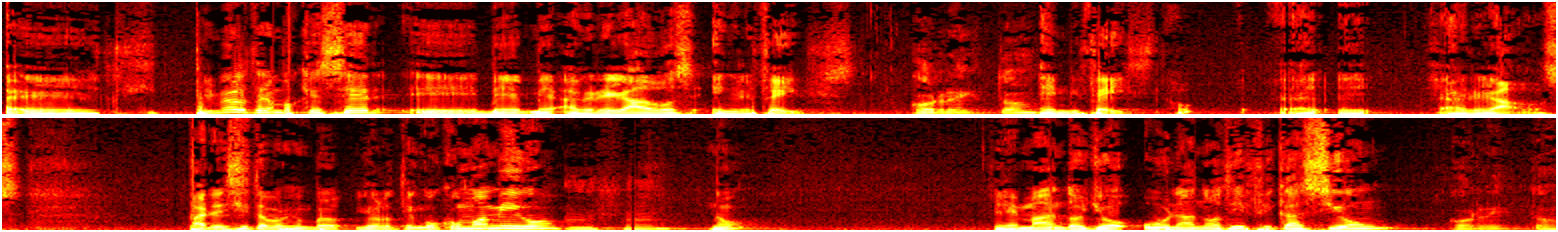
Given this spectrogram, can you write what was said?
Eh, primero tenemos que ser eh, me- me- agregados en el Face, Correcto. en mi Face, ¿no? Eh, eh, agregados. Parecito, por ejemplo, yo lo tengo como amigo, ¿no? Le mando yo una notificación Correcto.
